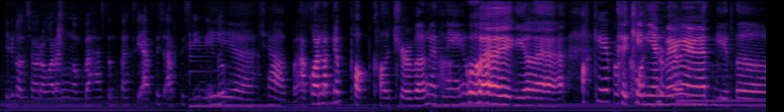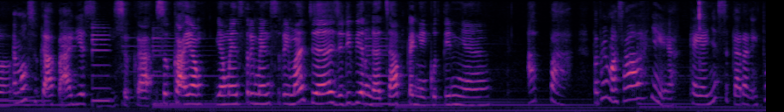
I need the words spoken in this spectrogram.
Jadi kalau misalnya orang-orang ngebahas tentang si artis-artis ini tuh iya. siapa aku anaknya pop culture banget nih. Wah gila. Oke pop kekinian culture banget. gitu. Emang suka apa aja sih? Suka suka yang yang mainstream mainstream aja. Jadi biar nggak capek ngikutinnya apa? Tapi masalahnya ya kayaknya sekarang itu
